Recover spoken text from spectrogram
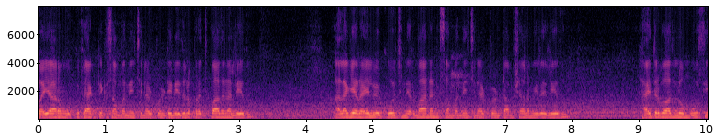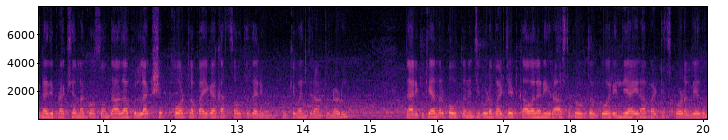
బయ్యారం ఉక్కు ఫ్యాక్టరీకి సంబంధించినటువంటి నిధుల ప్రతిపాదన లేదు. అలాగే రైల్వే కోచ్ నిర్మాణానికి సంబంధించినటువంటి అంశాల మీద లేదు. హైదరాబాద్లో మూసీ నది ప్రక్షాళన కోసం దాదాపు లక్ష కోట్ల పైగా ఖర్చు అవుతుందని ముఖ్యమంత్రి అంటున్నాడు. దానికి కేంద్ర ప్రభుత్వం నుంచి కూడా బడ్జెట్ కావాలని రాష్ట్ర ప్రభుత్వం కోరింది అయినా పట్టించుకోవడం లేదు.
